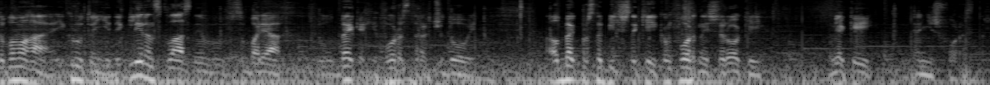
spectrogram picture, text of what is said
Допомагає і круто їде. Кліренс класний в Субарях, в Олбеках і Форестерах чудовий. Outback просто більш такий комфортний, широкий, м'який, аніж Форестер.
